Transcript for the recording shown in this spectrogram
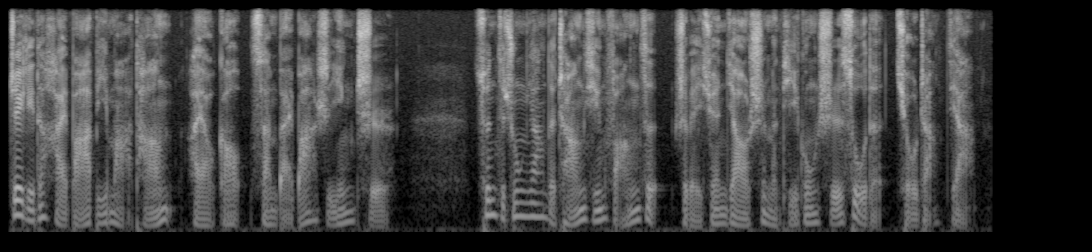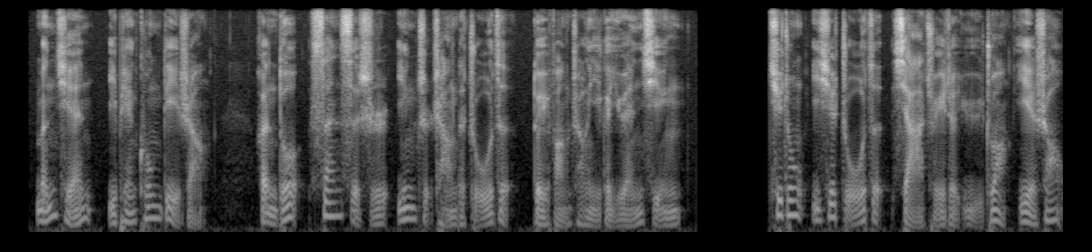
这里的海拔比马塘还要高三百八十英尺。村子中央的长形房子是为宣教士们提供食宿的酋长家。门前一片空地上。很多三四十英尺长的竹子堆放成一个圆形，其中一些竹子下垂着羽状叶梢，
